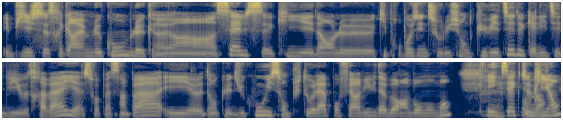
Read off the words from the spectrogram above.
Et puis ce serait quand même le comble qu'un sales qui est dans le qui propose une solution de QVT, de qualité de vie au travail, soit pas sympa. Et donc du coup, ils sont plutôt là pour faire vivre d'abord un bon moment Exactement. aux clients.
